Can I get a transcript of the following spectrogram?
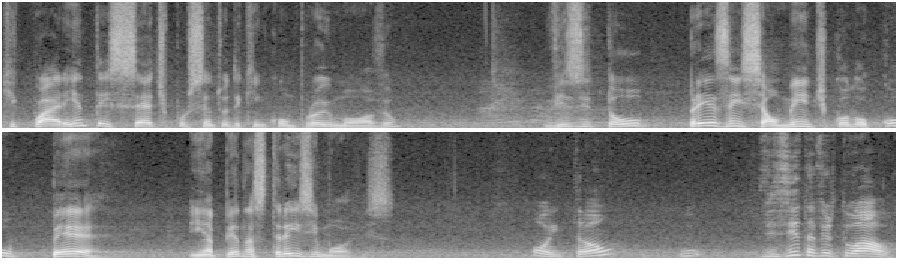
que 47% de quem comprou o imóvel visitou presencialmente, colocou o pé em apenas três imóveis. Ou então, visita virtual.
